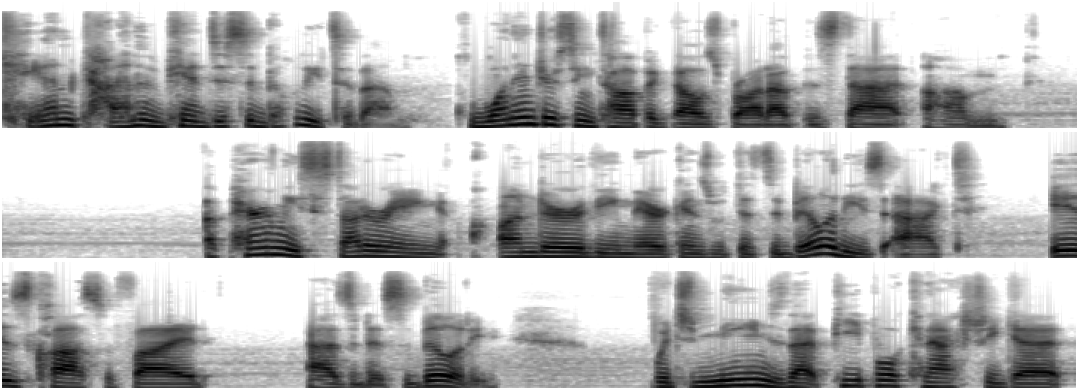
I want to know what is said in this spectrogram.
can kind of be a disability to them. One interesting topic that was brought up is that um, apparently stuttering under the Americans with Disabilities Act is classified as a disability, which means that people can actually get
